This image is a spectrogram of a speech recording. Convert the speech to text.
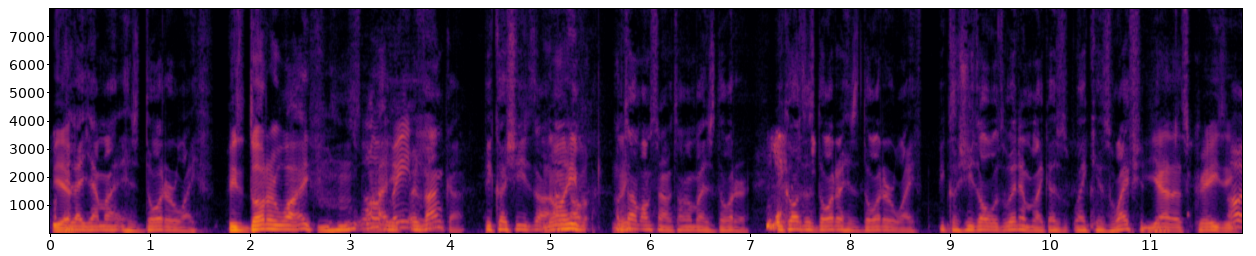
Yeah. Él la llama his daughter wife. His daughter wife. Why? Ivanka. Because she's. Uh, No, I'm, he- I'm, no, he- talking, I'm sorry. I'm talking about his daughter. He calls his daughter his daughter wife because she's always with him, like his like his wife should. Yeah, that's crazy. Oh,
